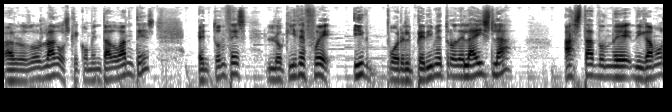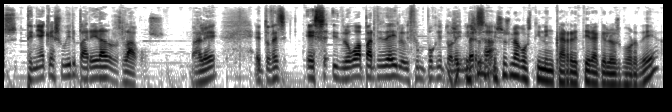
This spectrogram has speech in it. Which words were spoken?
a los dos lagos que he comentado antes. Entonces lo que hice fue ir por el perímetro de la isla hasta donde, digamos, tenía que subir para ir a los lagos. ¿Vale? Entonces, es, y luego a partir de ahí lo hice un poquito a la inversa. ¿Esos, lagos tienen carretera que los bordea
